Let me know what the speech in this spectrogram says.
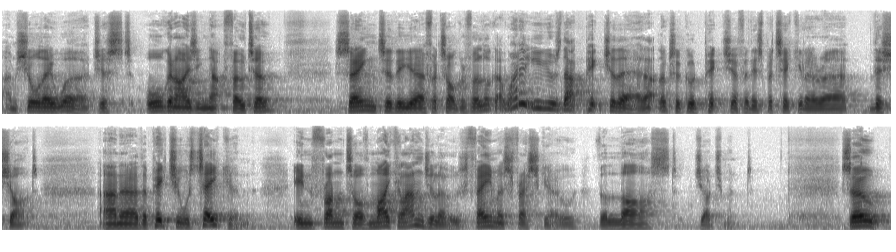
I'm sure they were, just organizing that photo, saying to the uh, photographer, Look, why don't you use that picture there? That looks a good picture for this particular uh, this shot. And uh, the picture was taken in front of Michelangelo's famous fresco, The Last Judgment. So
